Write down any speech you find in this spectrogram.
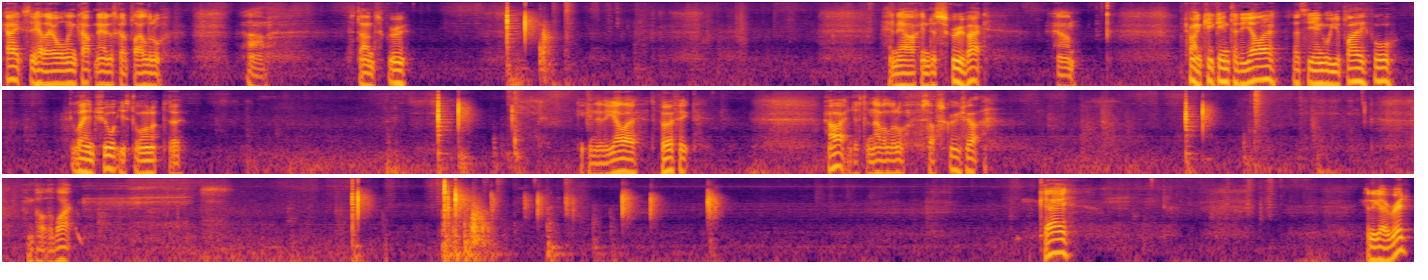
Okay, see how they all link up now, just got to play a little um, stun screw. And now I can just screw back. Um, try and kick into the yellow. That's the angle you play for. You land short you're still on it so. Kick into the yellow it's perfect. Alright just another little soft screw shot. And pop the black Okay. Gonna go red.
